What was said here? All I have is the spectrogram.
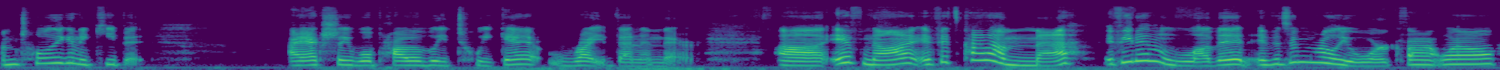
I'm totally going to keep it. I actually will probably tweak it right then and there. Uh, if not, if it's kind of meh, if you didn't love it, if it didn't really work that well,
